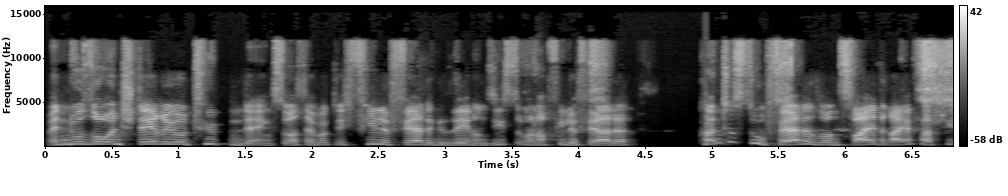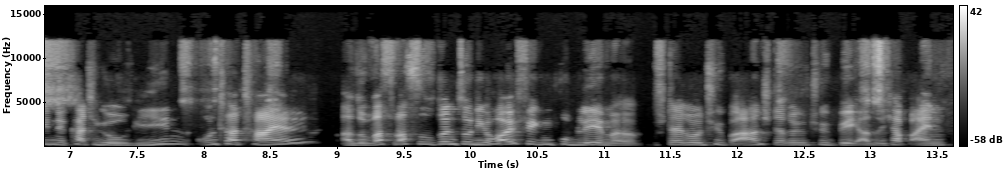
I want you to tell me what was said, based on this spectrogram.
Wenn du so in Stereotypen denkst, du hast ja wirklich viele Pferde gesehen und siehst immer noch viele Pferde, könntest du Pferde so in zwei, drei verschiedene Kategorien unterteilen? Also was, was sind so die häufigen Probleme? Stereotyp A und Stereotyp B. Also ich habe einen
